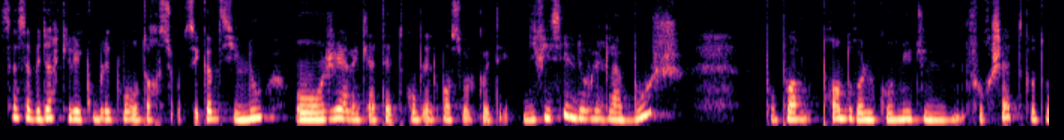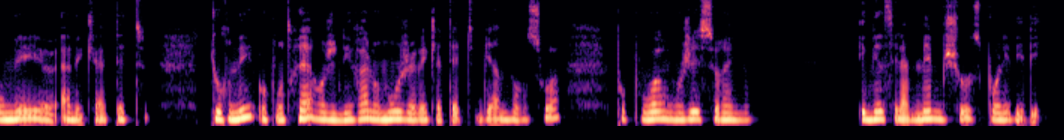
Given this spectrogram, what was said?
Ça, ça veut dire qu'il est complètement en torsion. C'est comme si nous, on mangeait avec la tête complètement sur le côté. Difficile d'ouvrir la bouche pour pouvoir prendre le contenu d'une fourchette quand on est euh, avec la tête tournée. Au contraire, en général, on mange avec la tête bien devant soi pour pouvoir manger sereinement. Eh bien, c'est la même chose pour les bébés.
